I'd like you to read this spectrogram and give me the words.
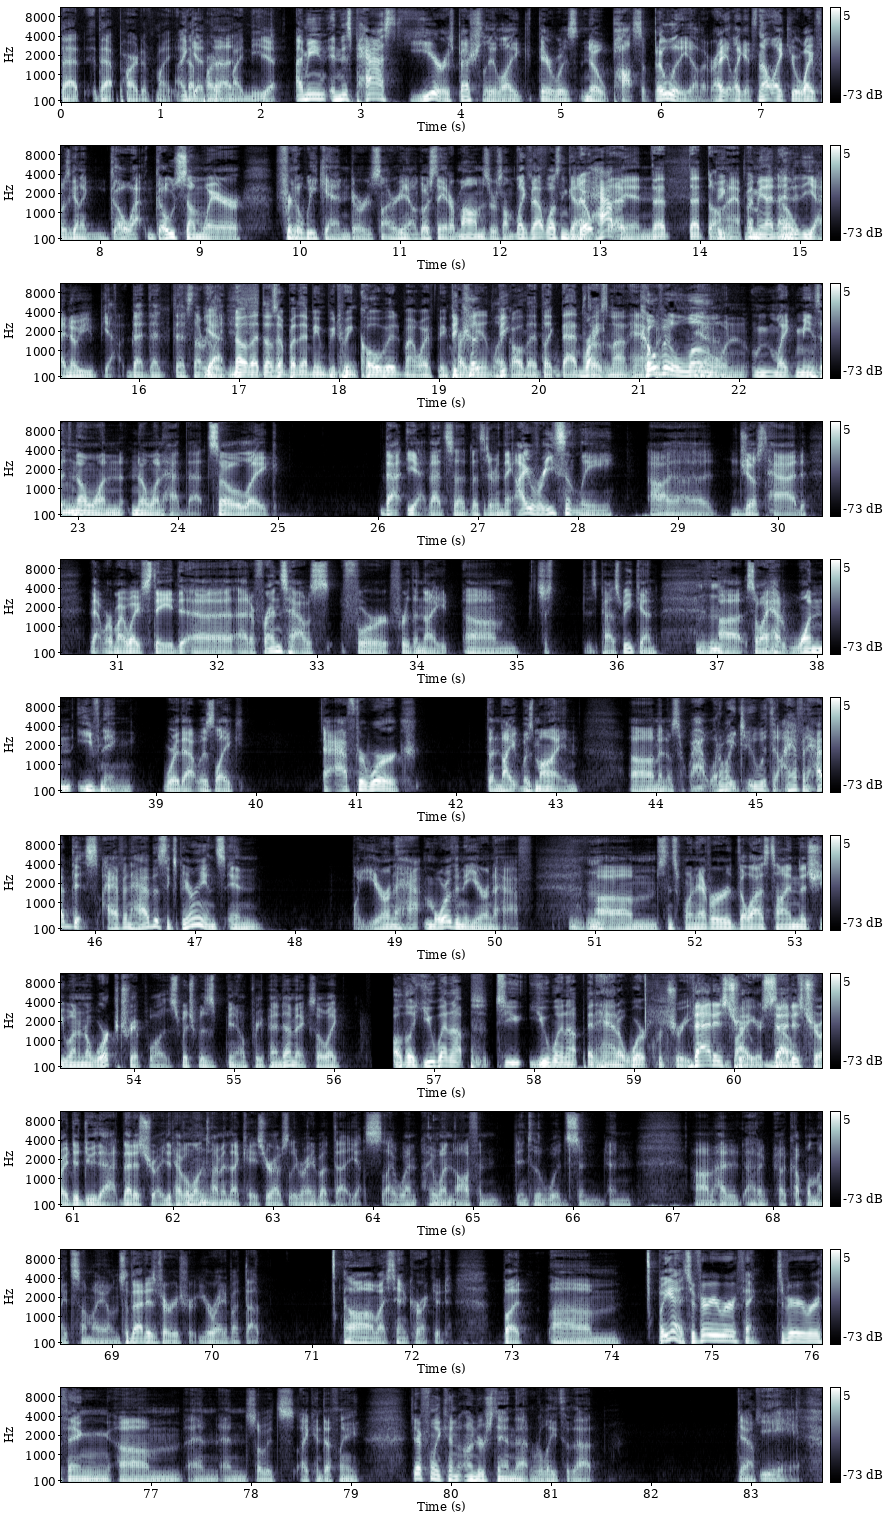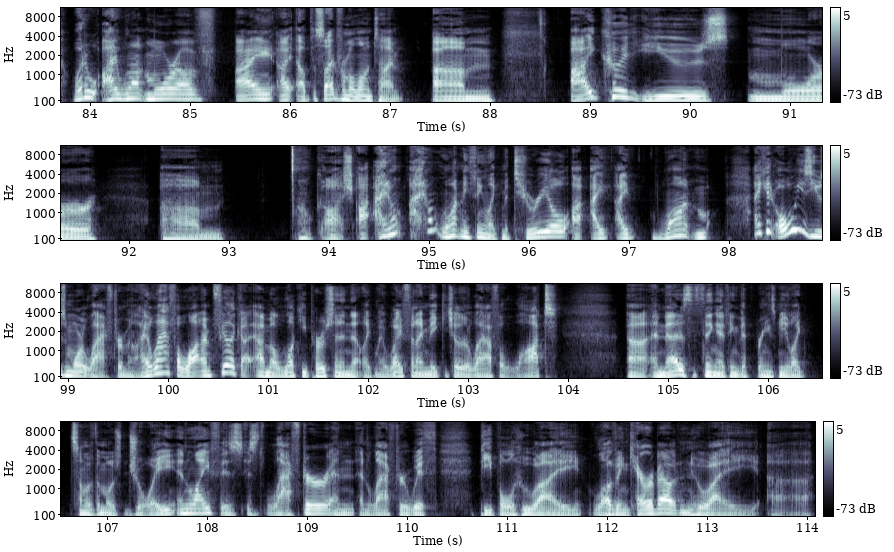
That that part of my I that get part that. of my need. Yeah. I mean, in this past year, especially, like there was no possibility of it, right? Like it's not like your wife was going to go out- go somewhere for the weekend or, or you know go stay at her mom's or something. Like that wasn't going to Nope, happen. That that, don't Be- happen. I mean, I, I, yeah, I know you. Yeah, that that that's not really. yeah, no, that doesn't. But I mean, between COVID, my wife being Because- pregnant, like all that, like that right. does not happen. COVID alone, mm, like, means Mhm. that no one, no one had that. So, like, that, yeah, that's a that's a different thing. I recently uh just had that where my wife stayed uh at a friend's house for for the night, um, just this past weekend. Mhm. Uh, so I had one evening where that was like after work, the night was mine. Um, and it was like, wow, what do I do with it? I haven't had this. I haven't had this experience in a year and a half, more than a year and a half. Mhm. Um, since whenever the last time that she went on a work trip was, which was, you know, pre pandemic. So like Although you went up to you went up and had a work retreat. that is true. That is true. I did do that. That is true. I did have a long Mhm. time in that case. You're absolutely right about that. Yes. I went, I went off and into the woods and, and, um, had a, had a, a couple nights on my own. So that is very true. You're right about that. Um, I stand corrected, but, um, but yeah, it's a very rare thing. It's a very rare thing. Um, and, and so it's, I can definitely, definitely can understand that and relate to that. Yeah. Yeah. What do I want more of? I, I aside from alone time, um, I could use more. Um, oh gosh, I, I don't. I don't want anything like material. I, I, I want. m- I could always use more laughter. Man, I laugh a lot. I feel like I, I'm a lucky person in that, like, my wife and I make each other laugh a lot. Uh, and that is the thing I think that brings me like some of the most joy in life is is laughter and and laughter with people who I love and care about and who I uh,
